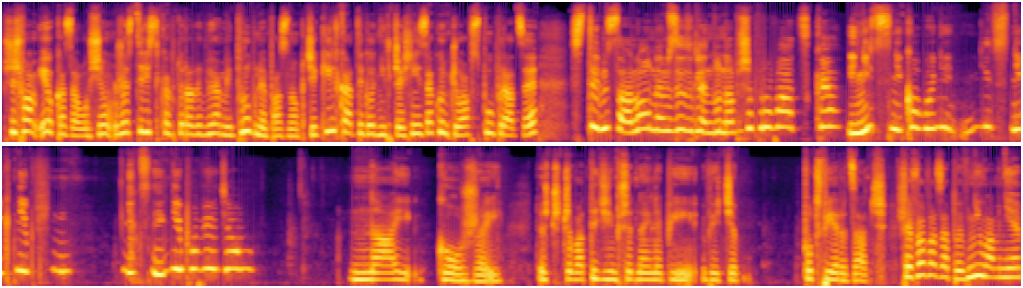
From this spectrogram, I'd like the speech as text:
Przyszłam i okazało się, że stylistka, która robiła mi próbne paznokcie, kilka tygodni wcześniej zakończyła współpracę z tym salonem ze względu na przeprowadzkę. I nic nikogo nie, nic nikt nie, nic nikt nie powiedział. Najgorzej. To jeszcze trzeba tydzień przed najlepiej, wiecie, potwierdzać. Szefowa zapewniła mnie,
